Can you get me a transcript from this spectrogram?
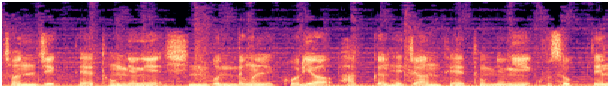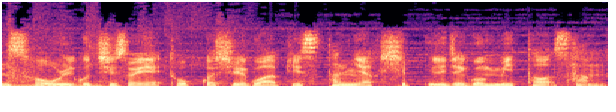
전직 대통령의 신분 등을 고려 박근혜 전 대통령이 구속된 서울구치소의 독거실과 비슷한 약 11제곱미터 3.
